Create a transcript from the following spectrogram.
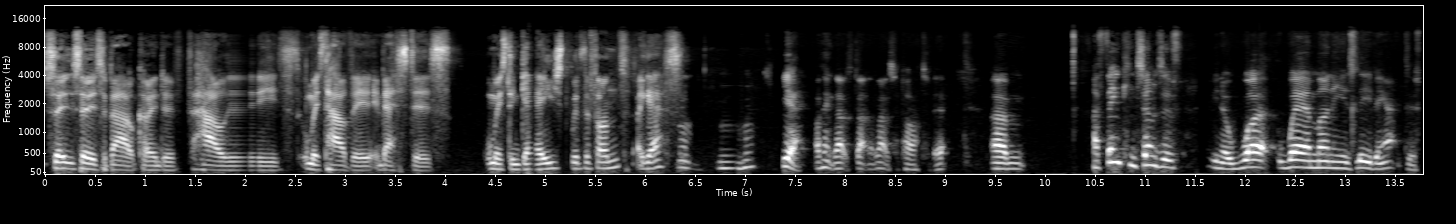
So, so it's about kind of how these, almost how the investors almost engaged with the fund, I guess. Mm-hmm. Yeah, I think that's that, that's a part of it. Um, I think in terms of you know where where money is leaving active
